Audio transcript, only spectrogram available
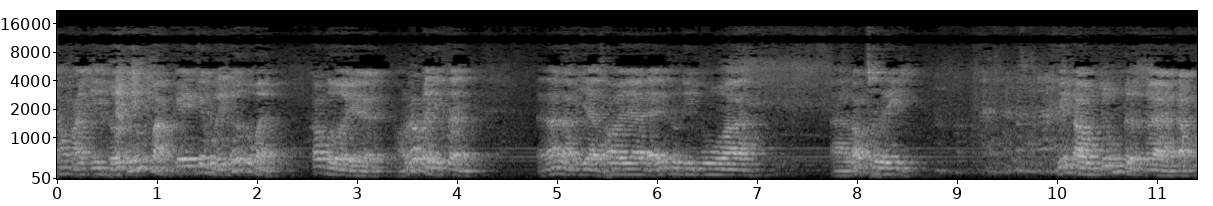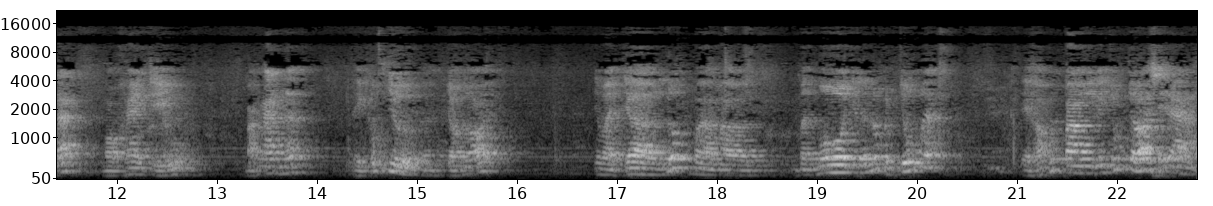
không phải chỉ hưởng ứng bằng cái cái nguyện ước của mình. Có người ờ, họ rất là nhiệt tình. Nói là bây giờ thôi ờ, để tôi đi mua à, lottery. Biết đâu chúng được ờ, à, độc đắc một hai triệu bản anh đó thì cũng dường chọn gói. Nhưng mà chờ lúc mà, mà mình mua cho đến lúc mình trúng á thì không biết bao nhiêu cái trúng đó xảy ra.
